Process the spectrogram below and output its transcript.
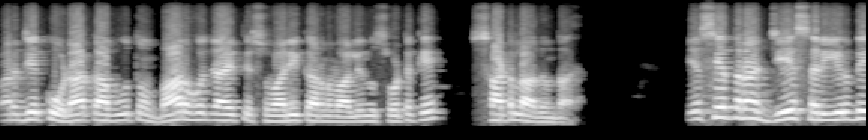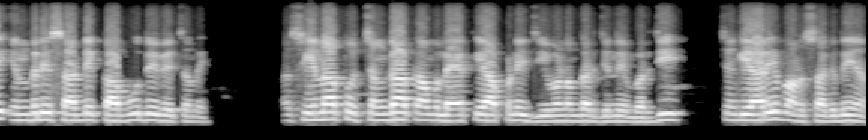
ਪਰ ਜੇ ਘੋੜਾ ਕਾਬੂ ਤੋਂ ਬਾਹਰ ਹੋ ਜਾਏ ਤੇ ਸਵਾਰੀ ਕਰਨ ਵਾਲੇ ਨੂੰ ਸੁੱਟ ਕੇ ਸੱਟ ਲਾ ਦਿੰਦਾ ਹੈ। ਇਸੇ ਤਰ੍ਹਾਂ ਜੇ ਸਰੀਰ ਦੇ ਇੰਦਰੀ ਸਾਡੇ ਕਾਬੂ ਦੇ ਵਿੱਚ ਨੇ, ਅਸੀਂ ਇਹਨਾਂ ਤੋਂ ਚੰਗਾ ਕੰਮ ਲੈ ਕੇ ਆਪਣੇ ਜੀਵਨ ਅੰਦਰ ਜਿੰਨੇ ਮਰਜ਼ੀ ਚੰਗਿਆਰੇ ਬਣ ਸਕਦੇ ਹਾਂ,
